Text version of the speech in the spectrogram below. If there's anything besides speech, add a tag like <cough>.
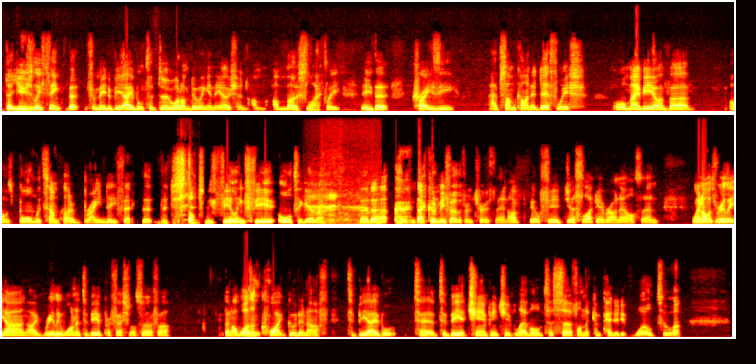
they usually think that for me to be able to do what I'm doing in the ocean, I'm, I'm most likely either crazy, have some kind of death wish, or maybe I've uh, I was born with some kind of brain defect that, that just stops me feeling fear altogether. But uh, <clears throat> that couldn't be further from the truth, man. I feel fear just like everyone else, and when I was really young, I really wanted to be a professional surfer, but I wasn't quite good enough to be able to, to be at championship level to surf on the competitive world tour.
